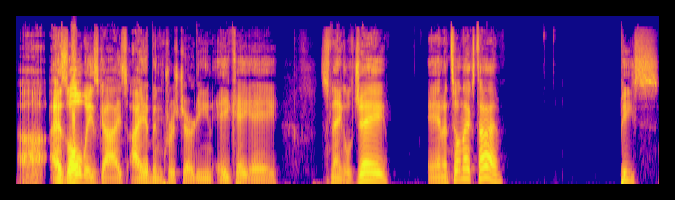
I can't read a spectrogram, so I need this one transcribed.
Uh, as always, guys, I have been Chris Jardine, aka Snaggle J, and until next time, peace.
